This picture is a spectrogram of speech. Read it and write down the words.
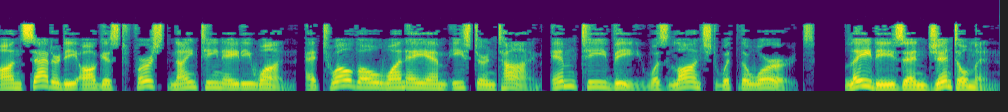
On Saturday, August 1, 1981, at 12.01 a.m. Eastern Time, MTV was launched with the words, "'Ladies and Gentlemen,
